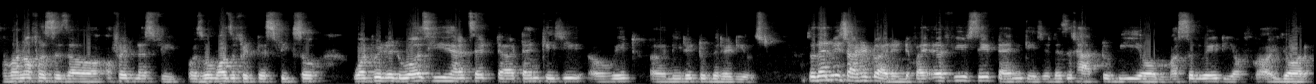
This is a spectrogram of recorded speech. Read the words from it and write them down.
one of us is a, a, fitness freak, was, was a fitness freak. So, what we did was he had said uh, 10 kg uh, weight uh, needed to be reduced. So then we started to identify if you say 10 kg, does it have to be your muscle weight, your uh, your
